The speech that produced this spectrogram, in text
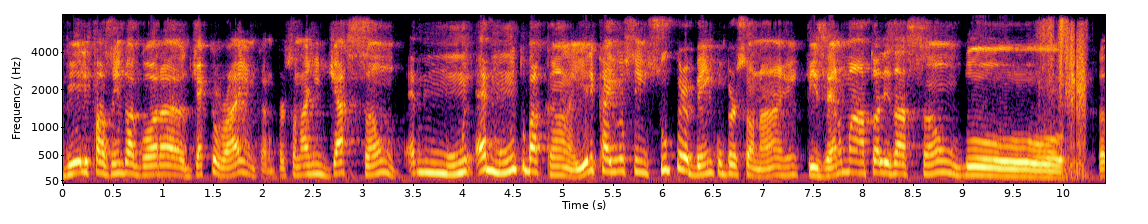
ver ele fazendo agora Jack Ryan, cara, um personagem de ação, é, mu é muito bacana. E ele caiu, assim, super bem com o personagem, fizeram uma atualização do da,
